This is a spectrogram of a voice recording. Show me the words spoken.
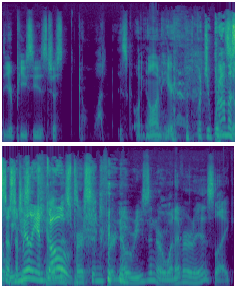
your PC is just is going on here? But you Wait, promised so us we a just million killed This person for no reason or whatever it is. Like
